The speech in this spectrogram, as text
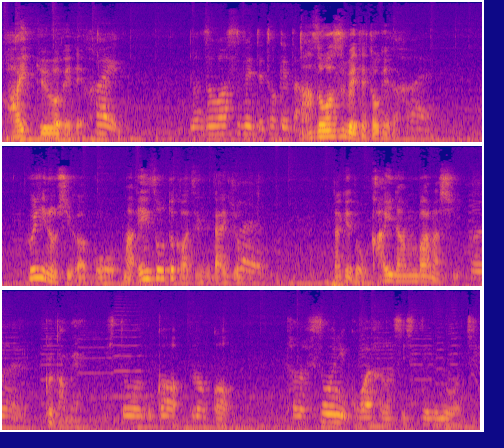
はいというわけで。はい。謎は全て解けた。は謎は全て解けた。い。藤野氏がこう、まあ、映像とかは全然大丈夫、はい。だけど怪談話はいがダメ。い。人がなんか楽しそうに怖い話してるのはちょっ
